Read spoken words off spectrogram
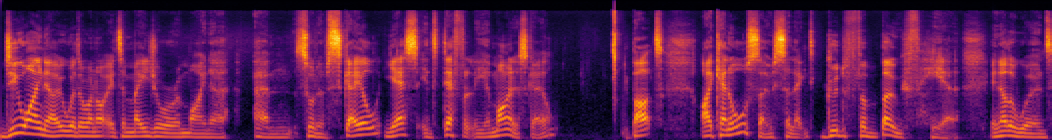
do I know whether or not it's a major or a minor um, sort of scale? Yes, it's definitely a minor scale. But I can also select good for both here. In other words,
